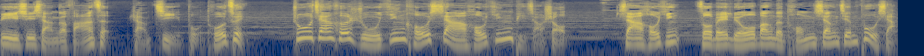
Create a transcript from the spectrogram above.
必须想个法子让季布脱罪。朱家和汝阴侯夏侯婴比较熟，夏侯婴作为刘邦的同乡兼部下，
